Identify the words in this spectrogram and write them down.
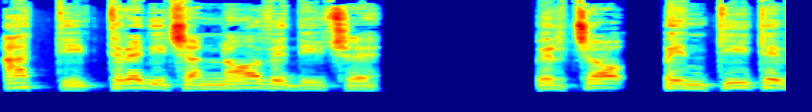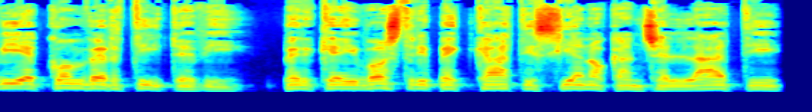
Atti 3:19 dice Perciò pentitevi e convertitevi, perché i vostri peccati siano cancellati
